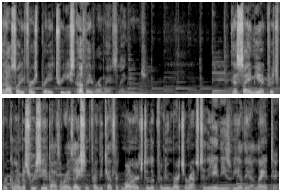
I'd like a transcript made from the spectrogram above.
but also the first printed treatise of a Romance language. That same year, Christopher Columbus received authorization from the Catholic monarchs to look for new merchant routes to the Indies via the Atlantic.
